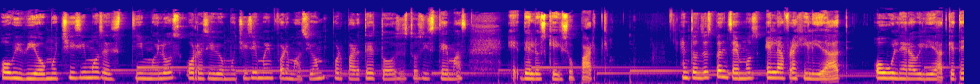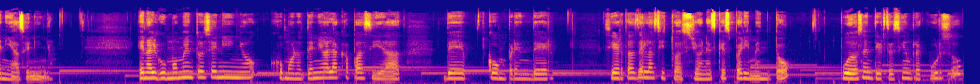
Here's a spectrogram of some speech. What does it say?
o vivió muchísimos estímulos o recibió muchísima información por parte de todos estos sistemas eh, de los que hizo parte. Entonces pensemos en la fragilidad o vulnerabilidad que tenía ese niño. En algún momento ese niño como no tenía la capacidad de comprender ciertas de las situaciones que experimentó, pudo sentirse sin recurso,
